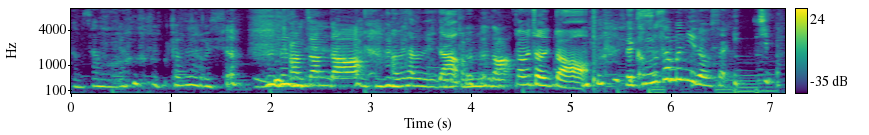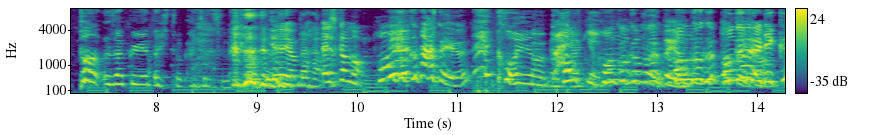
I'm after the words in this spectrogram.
감사합니다カムサムだカムサムニダカムだカムサムニダでカムサムニダをさ一番うざく言えた人がですねいやいやえしかも本国っぽく言うこういうの大好き本国っぽく本国よ本国っぽく言うリク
